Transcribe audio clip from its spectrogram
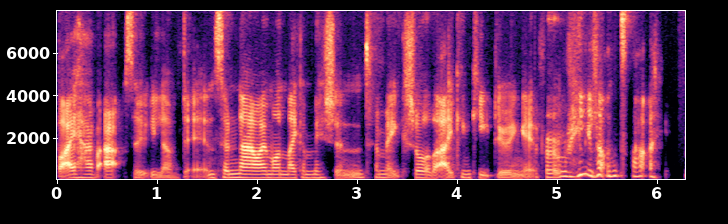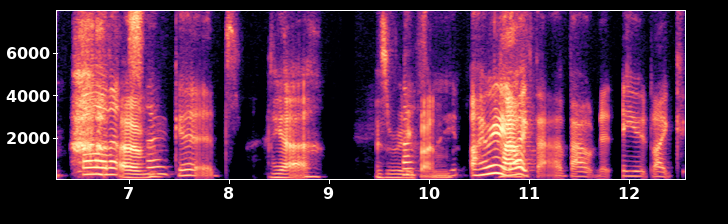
But I have absolutely loved it. And so now I'm on like a mission to make sure that I can keep doing it for a really long time. oh, that's Um, so good. Yeah, it's really That's fun. great. I really How- like that about it. You like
